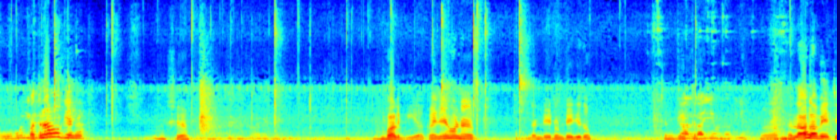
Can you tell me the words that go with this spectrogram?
ਉਹ ਹੀ ਪਤਲਾ ਹੋ ਗਿਆ ਇਹ ਅੱਛਾ। ਬਲ ਗਈ ਆ। ਕਹਿੰਦੇ ਹੁਣ ਡੰਡੇ ਡੁੰਡੇ ਜਦੋਂ ਚੰਗੀ ਚੱਲ ਲਾਈਏ ਹੁਣ ਰੋਟੀਆਂ। ਹਾਂ, ਲਾ ਲਾ ਵਿੱਚ।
